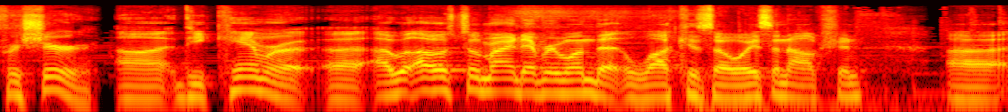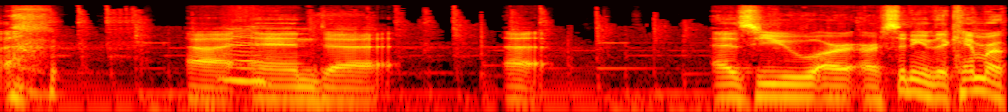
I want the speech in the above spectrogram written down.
For sure. Uh, the camera, uh, I, will- I will remind everyone that luck is always an option. Uh, uh, and uh, uh, as you are, are sitting, the camera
